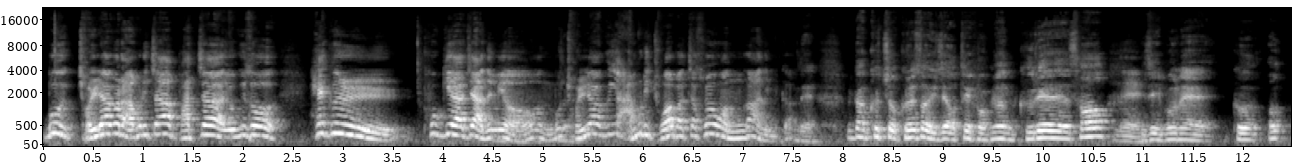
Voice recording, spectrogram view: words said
뭐 전략을 아무리 짜 봤자 여기서 핵을 포기하지 않으면 뭐 네. 전략이 아무리 좋아봤자 소용없는 거 아닙니까? 네. 일단 그렇죠. 그래서 이제 어떻게 보면 그래서 네. 이제 이번에 그 어,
